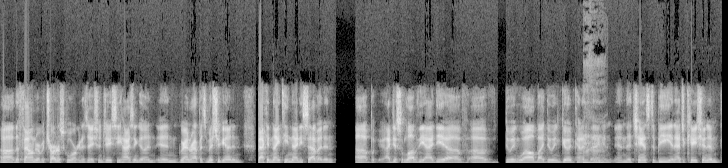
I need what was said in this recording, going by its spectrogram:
uh, the founder of a charter school organization, J.C. Huizenga, in, in, Grand Rapids, Michigan, and back in 1997. And uh, but I just love the idea of of doing well by doing good kind of mm-hmm. thing, and, and the chance to be in education and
